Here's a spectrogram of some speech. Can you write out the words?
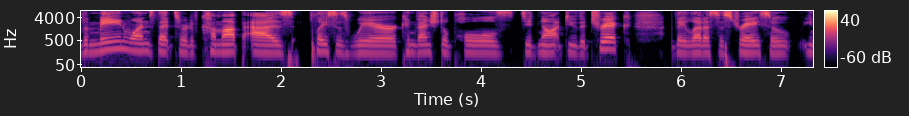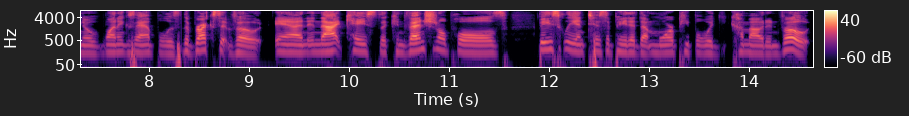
the main ones that sort of come up as places where conventional polls did not do the trick, they led us astray. So, you know, one example is the Brexit vote. And in that case, the conventional polls basically anticipated that more people would come out and vote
